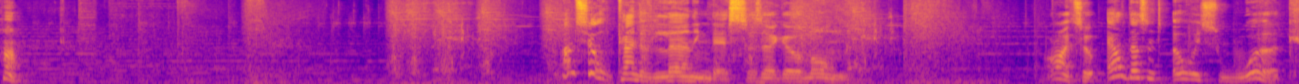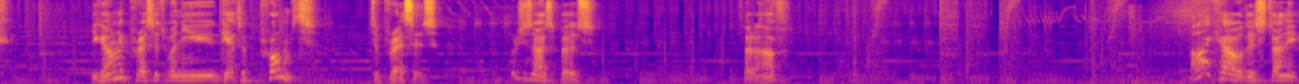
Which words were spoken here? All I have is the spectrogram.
Huh. I'm still kind of learning this as I go along. Alright, so L doesn't always work. You can only press it when you get a prompt to press it. Which is, I suppose, fair enough. I like how this tiny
